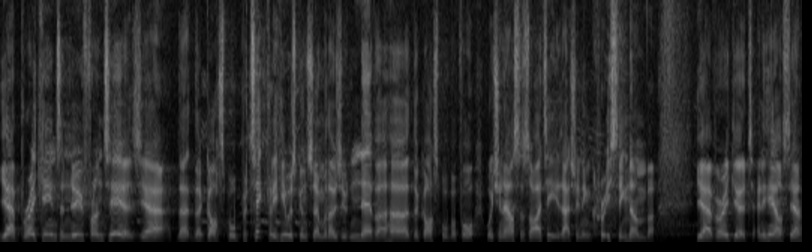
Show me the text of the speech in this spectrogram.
Yeah, breaking into new frontiers. Yeah, the, the gospel, particularly, he was concerned with those who'd never heard the gospel before, which in our society is actually an increasing number. Yeah, very good. Anything else? Yeah.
